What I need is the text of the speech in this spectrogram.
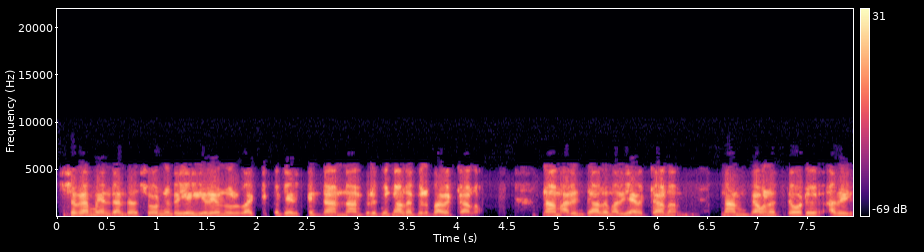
சுகம் என்ற அந்த சூழ்நிலையை இறைவன் உருவாக்கி கொண்டே இருக்கின்றான். நாம் விரும்பினாலும் விரும்பாவிட்டாலும் நாம் அறிந்தாலும் அறியாவிட்டாலும் நாம் கவனத்தோடு அதை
